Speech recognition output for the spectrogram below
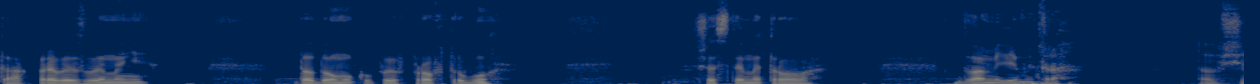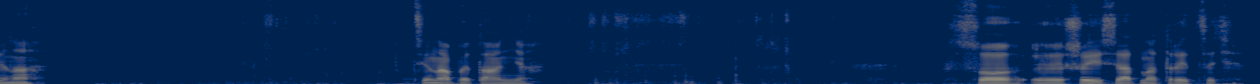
Так, привезли мені додому, купив профтрубу 6-метрова, 2 мм товщина. Ціна питання. Со, е, 60 на 30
